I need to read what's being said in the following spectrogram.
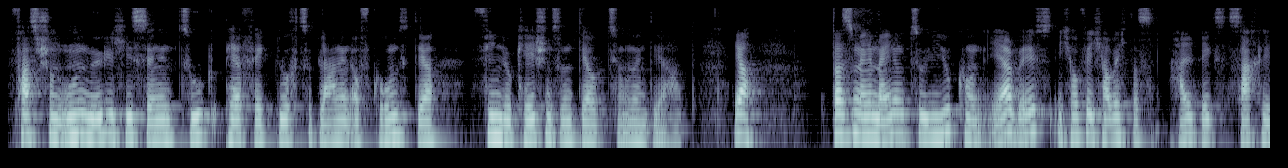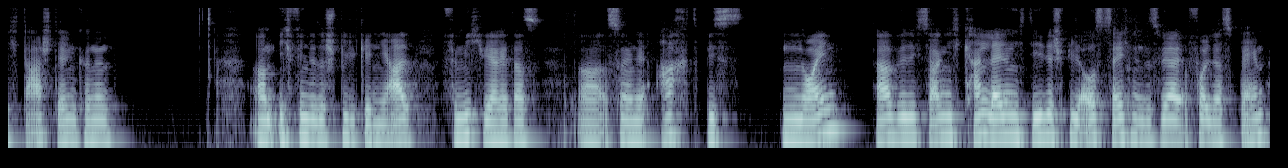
fast schon unmöglich ist, seinen Zug perfekt durchzuplanen aufgrund der vielen Locations und der Optionen, die er hat. Ja, das ist meine Meinung zu Yukon Airwaves. Ich hoffe, ich habe euch das halbwegs sachlich darstellen können. Ähm, ich finde das Spiel genial. Für mich wäre das äh, so eine 8 bis 9 ja, würde ich sagen. Ich kann leider nicht jedes Spiel auszeichnen, das wäre voll der Spam,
